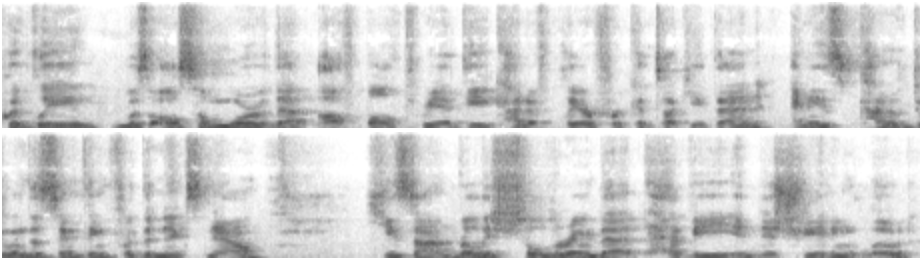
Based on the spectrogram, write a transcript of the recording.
Quickley was also more of that off-ball three and D kind of player for Kentucky then, and he's kind of doing the same thing for the Knicks now. He's not really shouldering that heavy initiating load.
